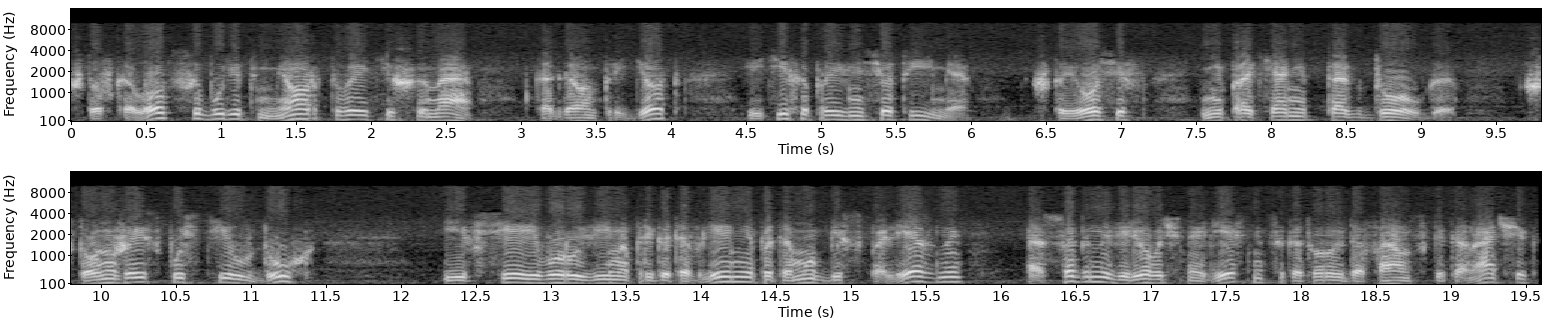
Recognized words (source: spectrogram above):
что в колодце будет мертвая тишина, когда он придет и тихо произнесет имя, что Иосиф не протянет так долго, что он уже испустил дух, и все его Рувима приготовления потому бесполезны, особенно веревочная лестница, которую Дафанский канатчик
